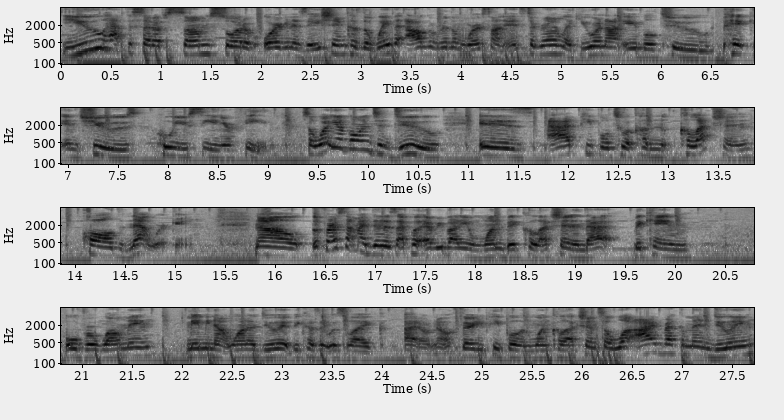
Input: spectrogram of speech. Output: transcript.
You have to set up some sort of organization because the way the algorithm works on Instagram, like you are not able to pick and choose who you see in your feed. So what you're going to do is add people to a collection called networking. Now, the first time I did this, I put everybody in one big collection and that became overwhelming made me not want to do it because it was like, I don't know, 30 people in one collection. So what I recommend doing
